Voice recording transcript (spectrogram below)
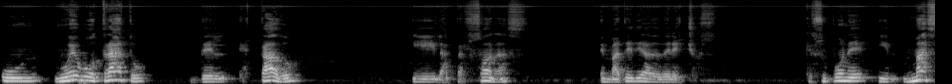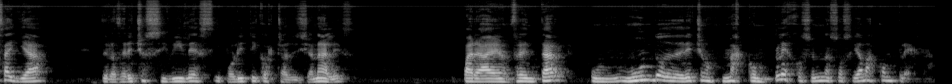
un nuevo trato del Estado y las personas en materia de derechos, que supone ir más allá de los derechos civiles y políticos tradicionales para enfrentar un mundo de derechos más complejos en una sociedad más compleja.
